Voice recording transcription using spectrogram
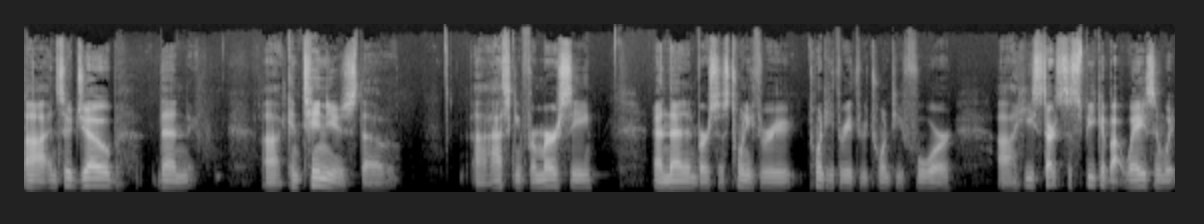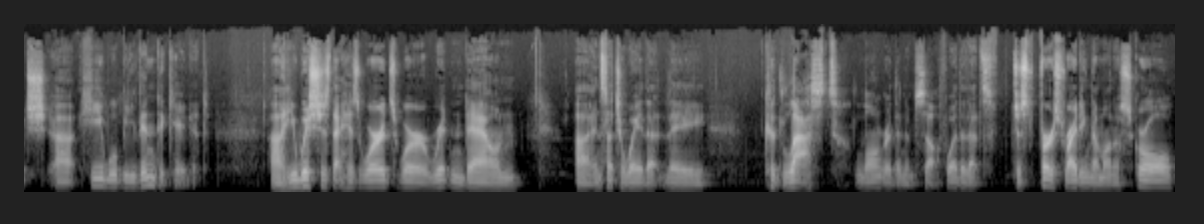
uh, and so Job then uh, continues, though, uh, asking for mercy. And then in verses 23, 23 through 24, uh, he starts to speak about ways in which uh, he will be vindicated. Uh, he wishes that his words were written down in such a way that they could last longer than himself, whether that's just first writing them on a scroll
